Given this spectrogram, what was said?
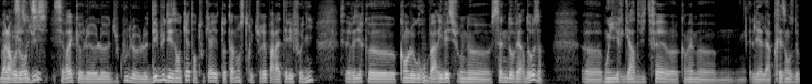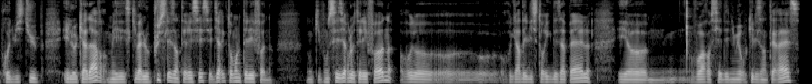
Bah alors aujourd'hui, c'est vrai que le, le- du coup, le, le début des enquêtes, en tout cas, est totalement structuré par la téléphonie. Ça veut dire que quand le groupe va arriver sur une euh, scène d'overdose, euh, bon, il regarde vite fait euh, quand même euh, les- la présence de produits stupes et le cadavre, mais ce qui va le plus les intéresser, c'est directement le téléphone. Donc ils vont saisir le téléphone, euh, regarder l'historique des appels et euh, voir s'il y a des numéros qui les intéressent.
